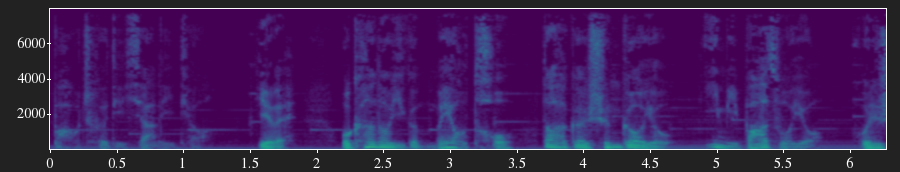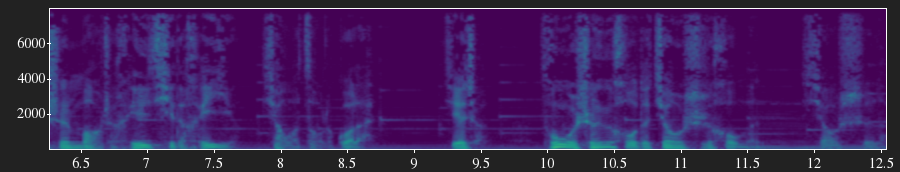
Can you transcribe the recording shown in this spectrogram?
把我彻底吓了一跳。因为我看到一个没有头、大概身高有一米八左右、浑身冒着黑气的黑影向我走了过来，接着从我身后的教室后门消失了。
